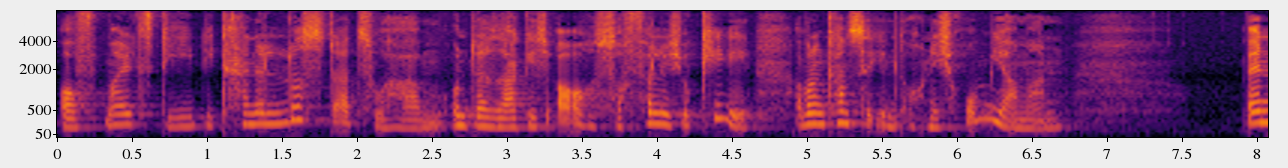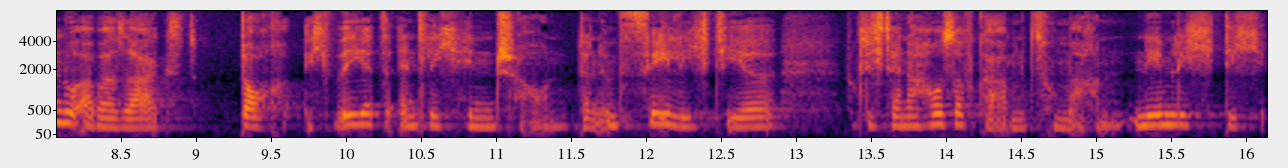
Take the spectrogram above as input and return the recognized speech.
oftmals die, die keine Lust dazu haben. Und da sage ich auch, ist doch völlig okay. Aber dann kannst du eben auch nicht rumjammern. Wenn du aber sagst, doch, ich will jetzt endlich hinschauen, dann empfehle ich dir, wirklich deine Hausaufgaben zu machen, nämlich dich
